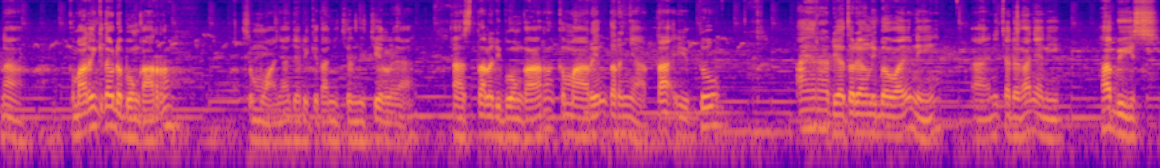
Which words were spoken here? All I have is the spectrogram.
Nah kemarin kita udah bongkar semuanya jadi kita nyicil-nyicil ya Nah setelah dibongkar kemarin ternyata itu air radiator yang di bawah ini Nah ini cadangannya nih habis.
